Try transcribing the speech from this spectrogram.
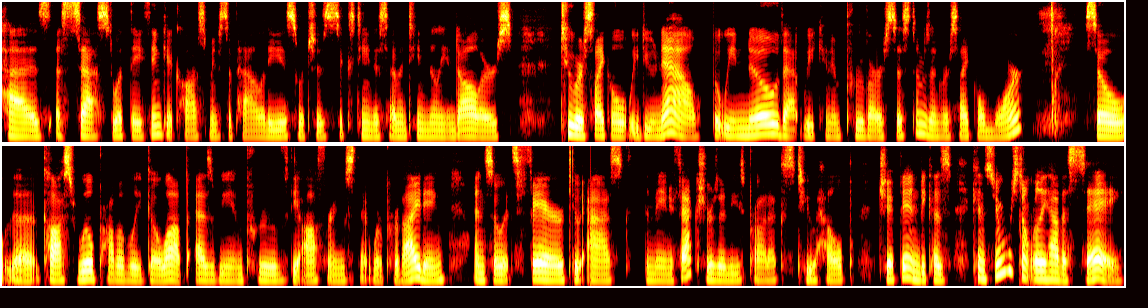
has assessed what they think it costs municipalities, which is 16 to 17 million dollars to recycle what we do now, but we know that we can improve our systems and recycle more. So the cost will probably go up as we improve the offerings that we're providing. And so it's fair to ask the manufacturers of these products to help chip in because consumers don't really have a say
